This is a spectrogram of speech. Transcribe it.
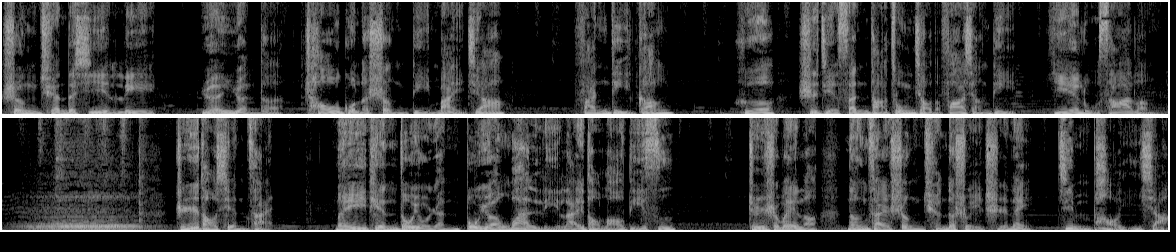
圣泉的吸引力远远的超过了圣地麦加、梵蒂冈和世界三大宗教的发祥地耶路撒冷。直到现在，每天都有人不远万里来到劳迪斯，只是为了能在圣泉的水池内浸泡一下。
